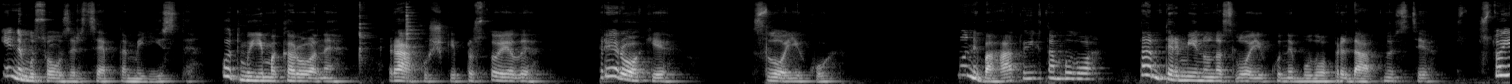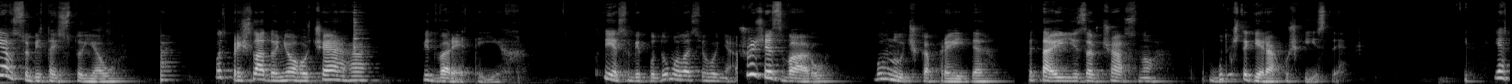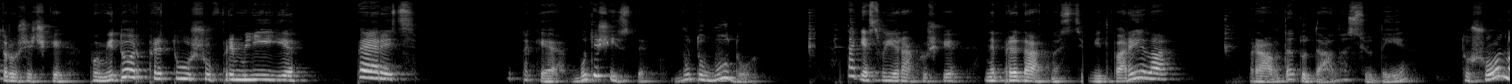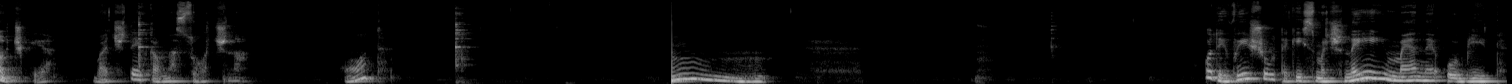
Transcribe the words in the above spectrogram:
І не мусов з рецептами їсти. От мої макарони, ракушки простояли три роки слоїку. Ну, небагато їх там було. Там терміну на слоїку не було придатності. Стояв собі та й стояв. От прийшла до нього черга відварити їх. Я собі подумала сьогодні, що ж я звару, бо внучка прийде. Питаю її завчасно: будеш такі ракушки їсти? Я трошечки помідор притушу, примліє, перець. От таке, будеш їсти? Буду, буду. Так я свої ракушки непридатності відварила, правда, додала сюди тушоночки. Бачите, яка вона сочна. От. М. От і вийшов такий смачний в мене обід.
